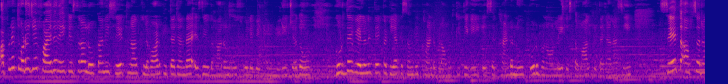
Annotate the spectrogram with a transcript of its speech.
ਆਪਣੇ ਥੋੜੇ ਜਿਹੇ ਫਾਇਦੇ ਲਈ ਕਿਸ ਤਰ੍ਹਾਂ ਲੋਕਾਂ ਦੀ ਸਿਹਤ ਨਾਲ ਖਿਲਵਾੜ ਕੀਤਾ ਜਾਂਦਾ ਹੈ, ਇਸ ਦੀ ਉਦਾਹਰਣ ਉਸ ਵੇਲੇ ਵੇਖਣ ਨੂੰ ਮਿਲੀ ਜਦੋਂ ਗੁੜ ਦੇ ਵੇਲਣੇ ਤੇ ਘਟੀਆ ਕਿਸਮ ਦੀ ਖੰਡ ਬਰਾਮਦ ਕੀਤੀ ਗਈ। ਇਸ ਖੰਡ ਨੂੰ ਗੁੜ ਬਣਾਉਣ ਲਈ ਇਸਤੇਮਾਲ ਕੀਤਾ ਜਾਣਾ ਸੀ। ਸਿਹਤ ਅਫਸਰ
